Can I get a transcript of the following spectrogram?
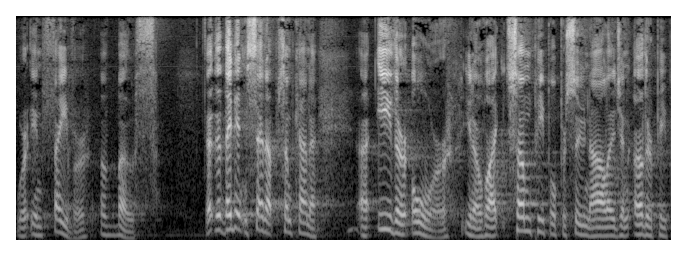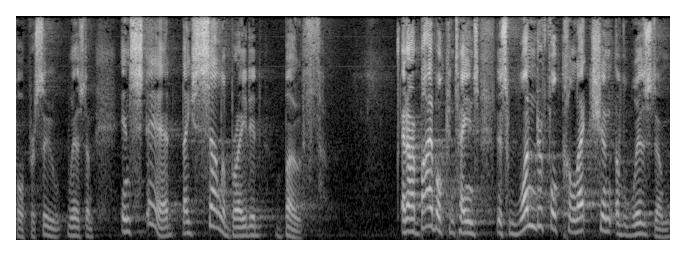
were in favor of both. They didn't set up some kind of uh, either or, you know, like some people pursue knowledge and other people pursue wisdom. Instead, they celebrated both. And our Bible contains this wonderful collection of wisdom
